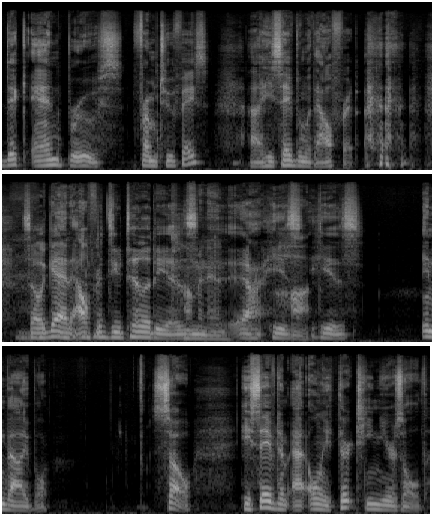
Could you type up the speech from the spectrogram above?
Dick and Bruce from Two Face. Uh, he saved him with Alfred. so again, Alfred's utility is Coming in Yeah, he's hot. he is invaluable. So he saved him at only 13 years old.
